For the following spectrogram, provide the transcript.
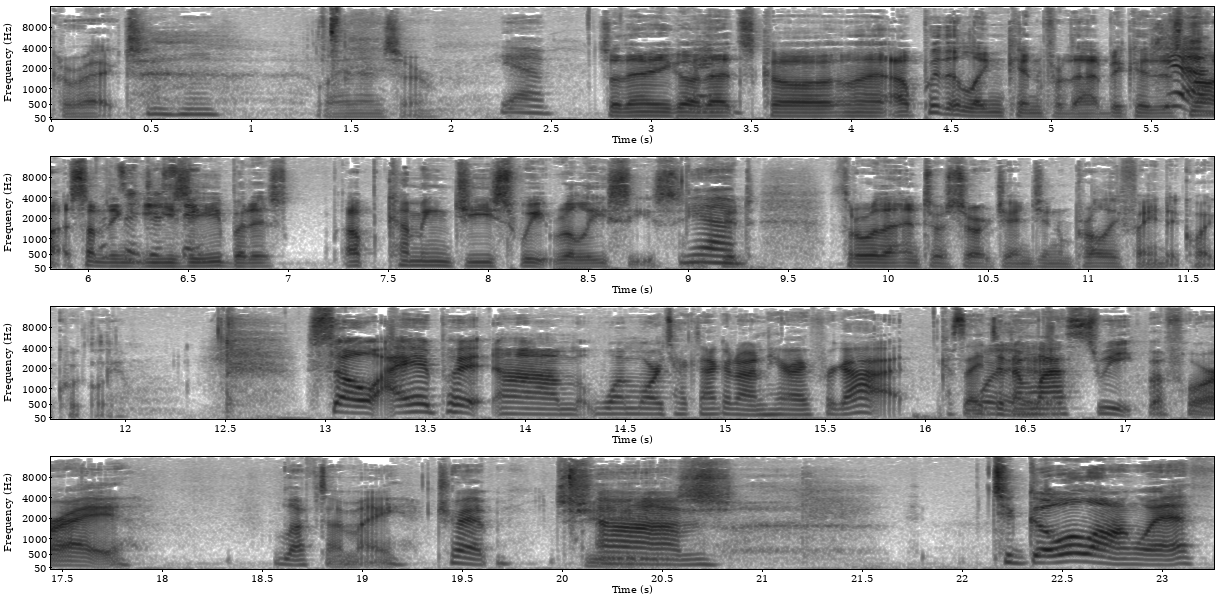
correct Mm-hmm. right answer. Yeah. So there you go. Right. That's called. Uh, I'll put the link in for that because it's Yeah, not something easy, but it's upcoming G Suite releases. Yeah. You could throw that into a search engine and probably find it quite quickly. So I had put um, one more tech nugget on here. I forgot because I did them last week before I left on my trip. Jeez. Um, To go along with,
